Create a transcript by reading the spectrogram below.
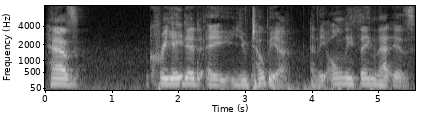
has created a utopia, and the only thing that is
